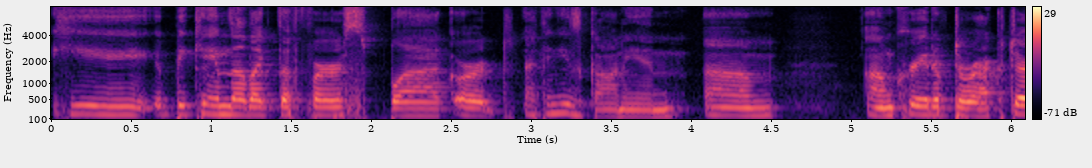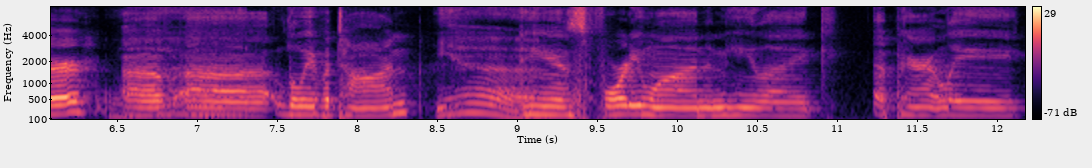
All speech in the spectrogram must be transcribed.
he became the like the first black or I think he's Ghanaian um um creative director of uh Louis Vuitton. Yeah. And he was 41 and he like apparently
